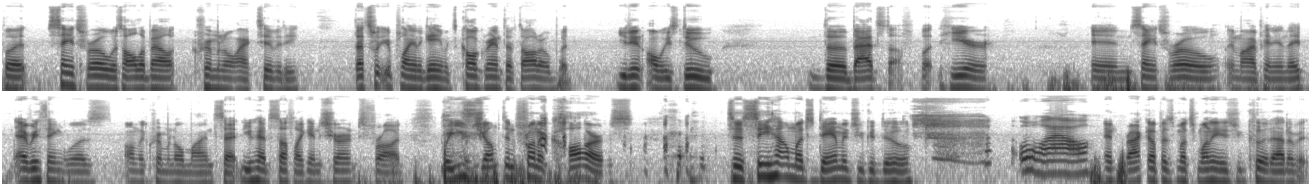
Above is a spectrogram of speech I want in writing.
But Saints Row was all about criminal activity. That's what you're playing the game. It's called Grand Theft Auto, but you didn't always do the bad stuff. But here in Saints Row, in my opinion, they everything was on the criminal mindset. You had stuff like insurance fraud, where you jumped in front of cars to see how much damage you could do Oh, wow. and rack up as much money as you could out of it.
